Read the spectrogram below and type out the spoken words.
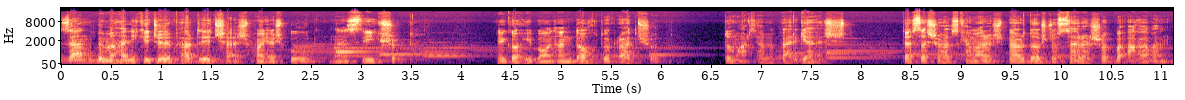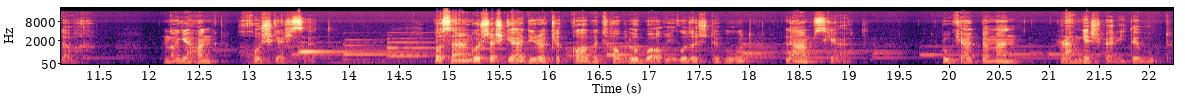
زن به محلی که جای پرده چشمهایش بود نزدیک شد. نگاهی به آن انداخت و رد شد. دو مرتبه برگشت. دستش را از کمرش برداشت و سرش را به عقب انداخت. ناگهان خشکش زد. با سرانگشتش گردی را که قاب تابلو باقی گذاشته بود لمس کرد. رو کرد به من رنگش پریده بود.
